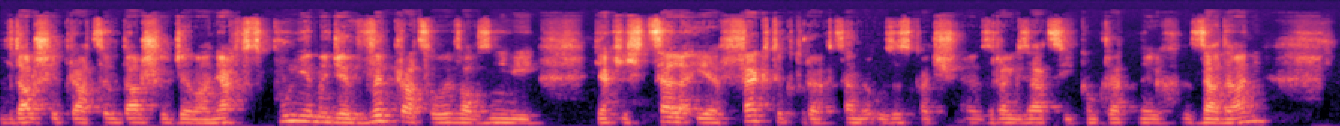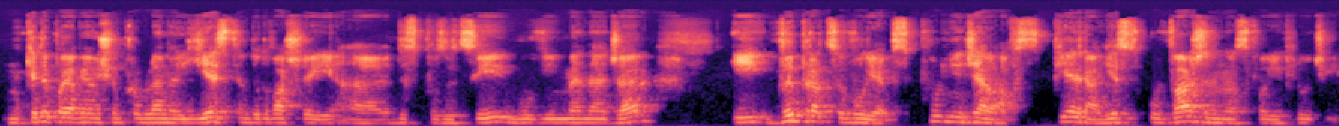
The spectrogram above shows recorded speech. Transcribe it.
w dalszej pracy, w dalszych działaniach, wspólnie będzie wypracowywał z nimi jakieś cele i efekty, które chcemy uzyskać z realizacji konkretnych zadań. Kiedy pojawiają się problemy, jestem do Waszej dyspozycji, mówi menedżer i wypracowuje, wspólnie działa, wspiera, jest uważny na swoich ludzi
